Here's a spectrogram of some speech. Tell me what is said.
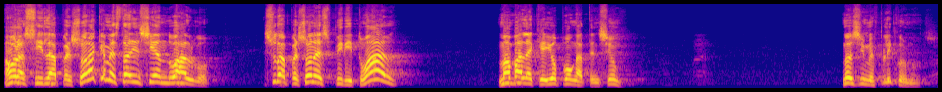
Ahora, si la persona que me está diciendo algo es una persona espiritual, más vale que yo ponga atención. No sé si me explico, hermanos.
